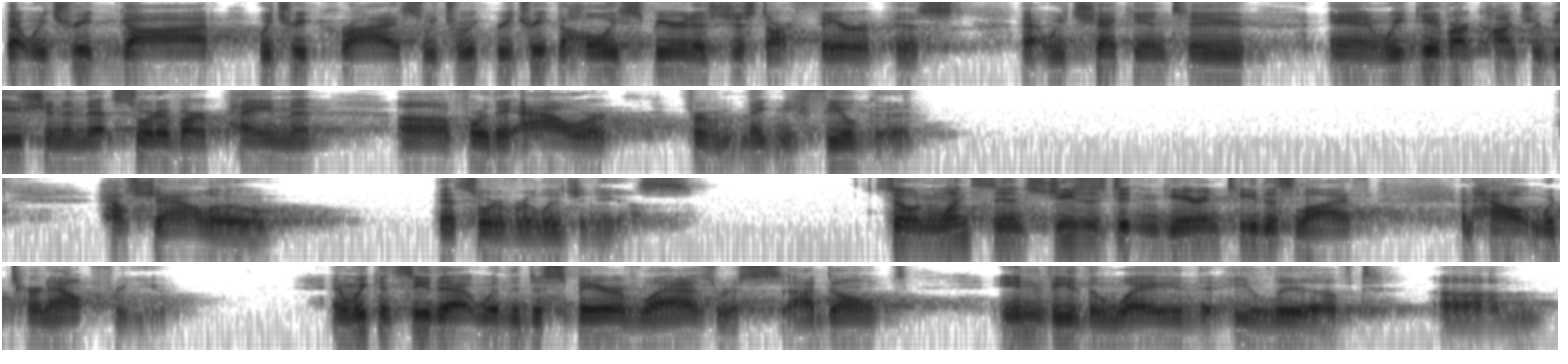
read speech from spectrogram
That we treat God, we treat Christ, we treat, we treat the Holy Spirit as just our therapist that we check into and we give our contribution and that's sort of our payment uh, for the hour for make me feel good. How shallow that sort of religion is. So in one sense, Jesus didn't guarantee this life and how it would turn out for you. And we can see that with the despair of Lazarus. I don't envy the way that he lived. Um,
